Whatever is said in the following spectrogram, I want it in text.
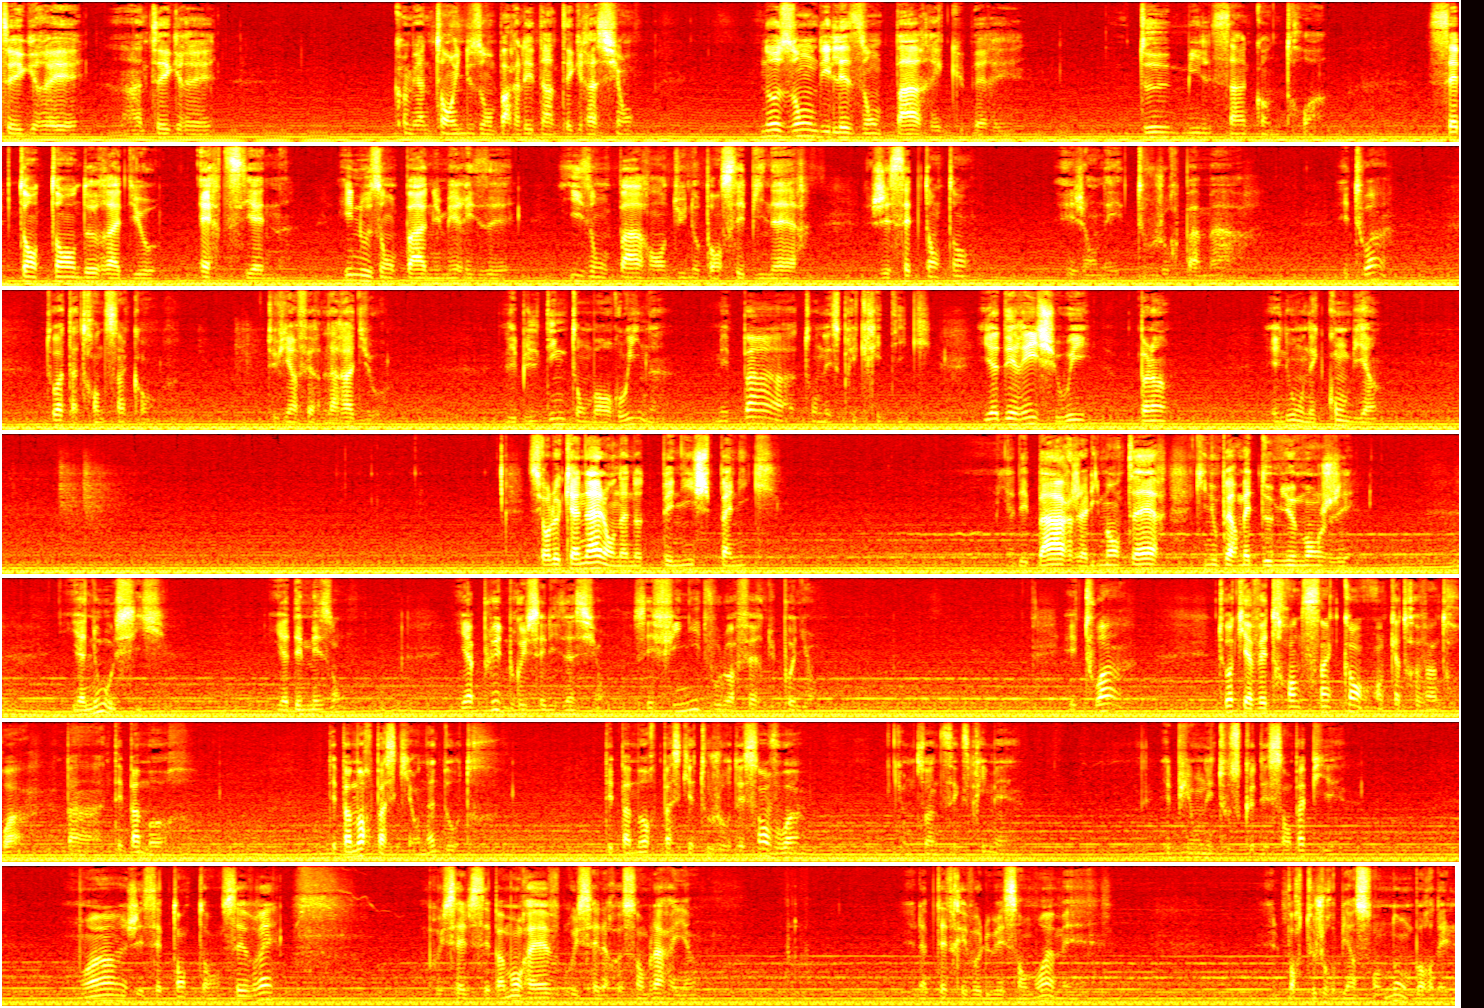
Intégrer, intégrer. Combien de temps ils nous ont parlé d'intégration? Nos ondes, ils les ont pas récupérées. 2053. 70 ans de radio hertzienne. Ils nous ont pas numérisé. Ils ont pas rendu nos pensées binaires. J'ai 70 ans et j'en ai toujours pas marre. Et toi? Toi, t'as 35 ans. Tu viens faire de la radio. Les buildings tombent en ruine, mais pas ton esprit critique. Il y a des riches, oui, plein. Et nous, on est combien? Sur le canal, on a notre péniche panique. Il y a des barges alimentaires qui nous permettent de mieux manger. Il y a nous aussi. Il y a des maisons. Il n'y a plus de bruxellisation. C'est fini de vouloir faire du pognon. Et toi, toi qui avais 35 ans en 83, ben t'es pas mort. T'es pas mort parce qu'il y en a d'autres. T'es pas mort parce qu'il y a toujours des sans-voix qui ont besoin de s'exprimer. Et puis on est tous que des sans-papiers. Moi, j'ai 70 ans, c'est vrai. Bruxelles, c'est pas mon rêve, Bruxelles ressemble à rien. Elle a peut-être évolué sans moi, mais elle porte toujours bien son nom, bordel.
